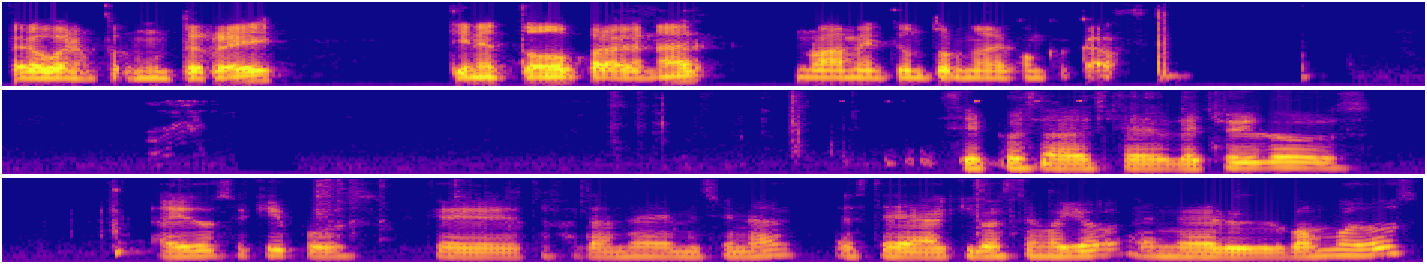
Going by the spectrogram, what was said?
Pero bueno, pues Monterrey tiene todo para ganar nuevamente un torneo de CONCACAF. Sí, pues este, de hecho hay los hay dos equipos que te faltan de mencionar. Este, aquí los tengo yo en el bombo 2.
